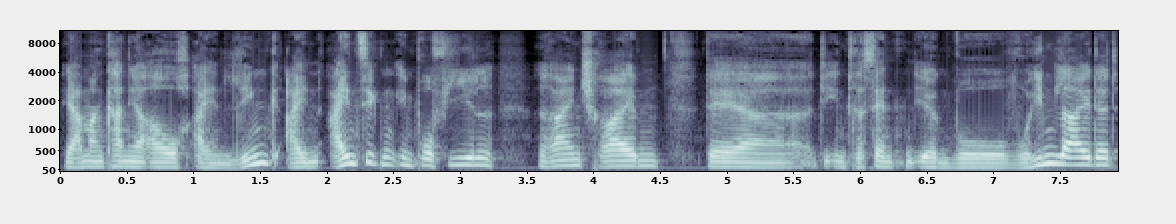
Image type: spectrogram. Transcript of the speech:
ja, man kann ja auch einen Link, einen einzigen im Profil reinschreiben, der die Interessenten irgendwo wohin leitet.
